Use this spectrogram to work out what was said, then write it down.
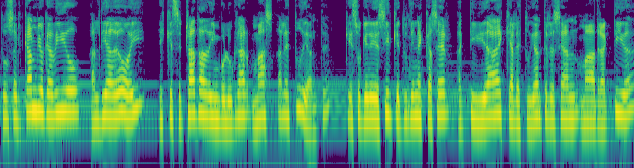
Entonces el cambio que ha habido al día de hoy es que se trata de involucrar más al estudiante, que eso quiere decir que tú tienes que hacer actividades que al estudiante le sean más atractivas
